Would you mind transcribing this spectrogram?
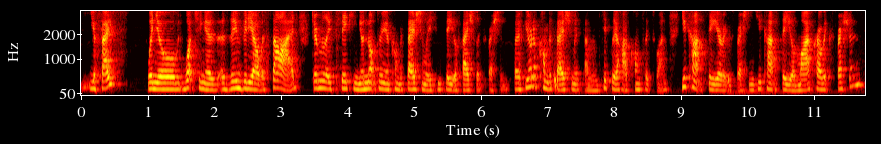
your face when you're watching a, a, Zoom video aside, generally speaking, you're not doing a conversation where you can see your facial expressions. So if you're in a conversation with someone, particularly a high conflict one, you can't see your expressions, you can't see your micro expressions,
